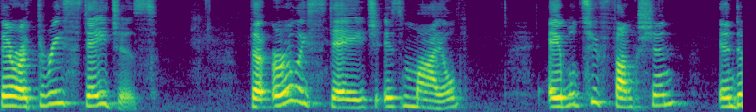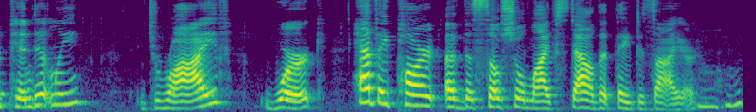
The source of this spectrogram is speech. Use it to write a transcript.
There are three stages. The early stage is mild, able to function independently, drive, work, have a part of the social lifestyle that they desire. Mm -hmm.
